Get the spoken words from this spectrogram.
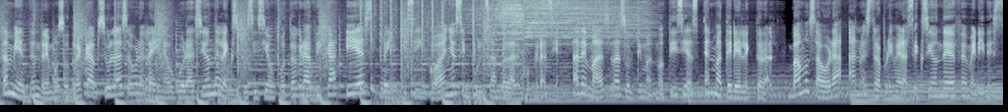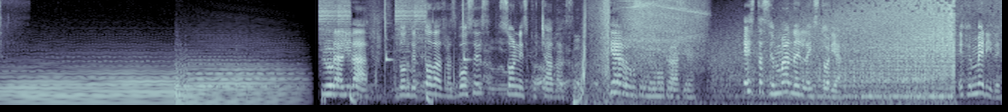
También tendremos otra cápsula sobre la inauguración de la exposición fotográfica IES 25 años impulsando la democracia. Además, las últimas noticias en materia electoral. Vamos ahora a nuestra primera sección de efemérides. Pluralidad, donde todas las voces son escuchadas. Diálogos en democracia. Esta semana en la historia. Efemérides.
